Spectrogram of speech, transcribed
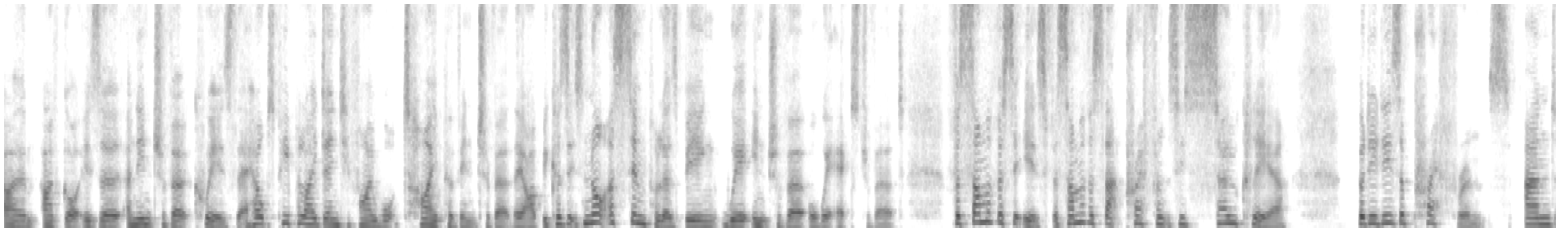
um, I've got is a, an introvert quiz that helps people identify what type of introvert they are because it's not as simple as being we're introvert or we're extrovert. For some of us, it is. For some of us, that preference is so clear, but it is a preference. And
